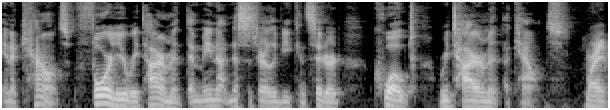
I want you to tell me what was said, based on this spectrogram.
in accounts for your retirement that may not necessarily be considered quote retirement accounts right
